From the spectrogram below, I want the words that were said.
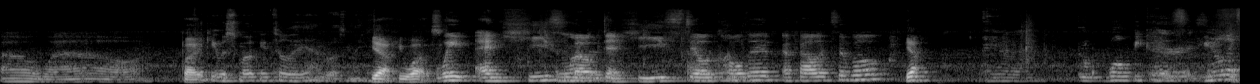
Oh wow. I think but he was smoking till the end, wasn't he? yeah, he was. Wait, and he In smoked London. and he still In called it a phallic symbol? Yeah, And, well, because, you know, like,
